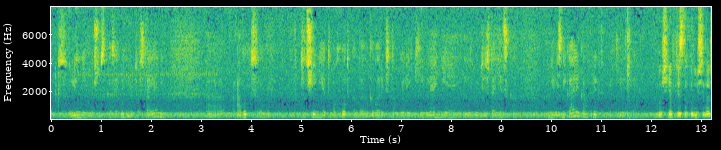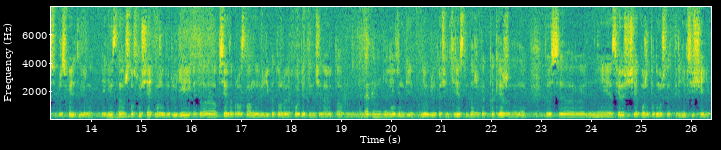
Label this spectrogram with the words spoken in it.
от линии, можно сказать, противостояния. Э, А вот в течение этого хода, когда вы говорите, там были и киевляне, и люди из Донецка, не возникали конфликты какие-то? Вообще в крестном ходу всегда все происходит мирно. Единственное, что смущает, может быть, людей, это псевдоправославные люди, которые ходят и начинают там А как они выглядят? лозунги. Они выглядят очень интересно, даже как, как ряженые, да. То есть э, не следующий человек может подумать, что это перед ним священник,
